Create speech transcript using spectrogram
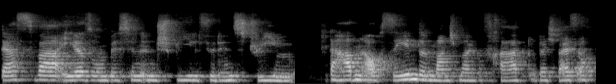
das war eher so ein bisschen ein Spiel für den Stream. Da haben auch Sehende manchmal gefragt oder ich weiß auch,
